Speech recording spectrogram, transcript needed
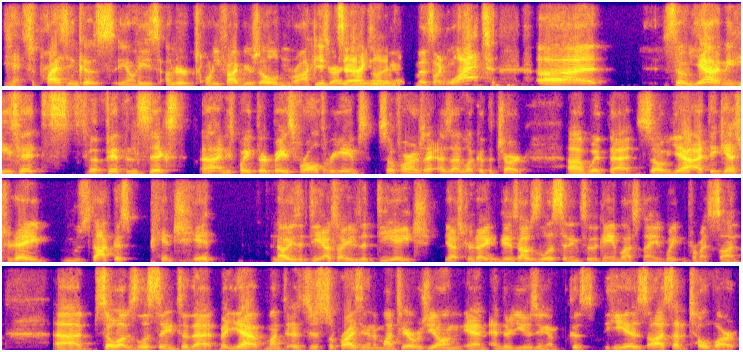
Yeah, it's surprising because you know he's under 25 years old and Rockies exactly. Right That's like what? Uh, so yeah, I mean he's hit the fifth and sixth, uh, and he's played third base for all three games so far. As I, as I look at the chart, uh, with that. So yeah, I think yesterday Moustakas pinch hit. No, he's a D. I'm sorry, he was a DH yesterday because I was listening to the game last night, waiting for my son. Uh, so I was listening to that. But yeah, Mont- it's just surprising that Montero was young and and they're using him because he is outside of Tovar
